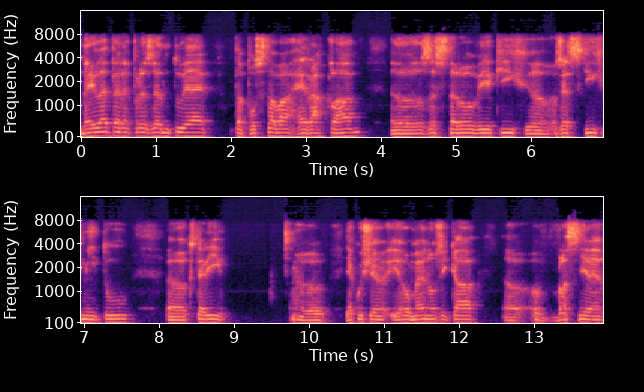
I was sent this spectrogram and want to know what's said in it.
nejlépe reprezentuje ta postava Herakla ze starověkých řeckých mýtů, který Eh, jak už jeho jméno říká, eh, vlastně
